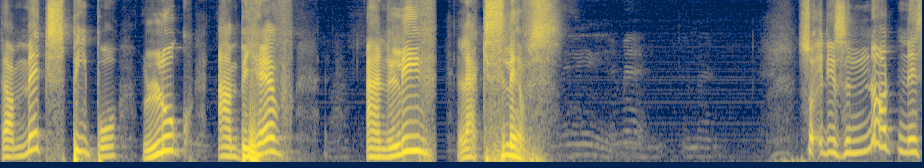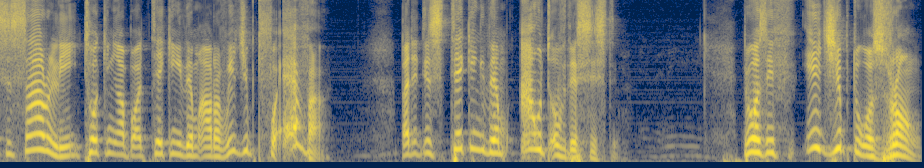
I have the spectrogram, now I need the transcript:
that makes people look and behave and live like slaves. So it is not necessarily talking about taking them out of Egypt forever, but it is taking them out of the system. Because if Egypt was wrong,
